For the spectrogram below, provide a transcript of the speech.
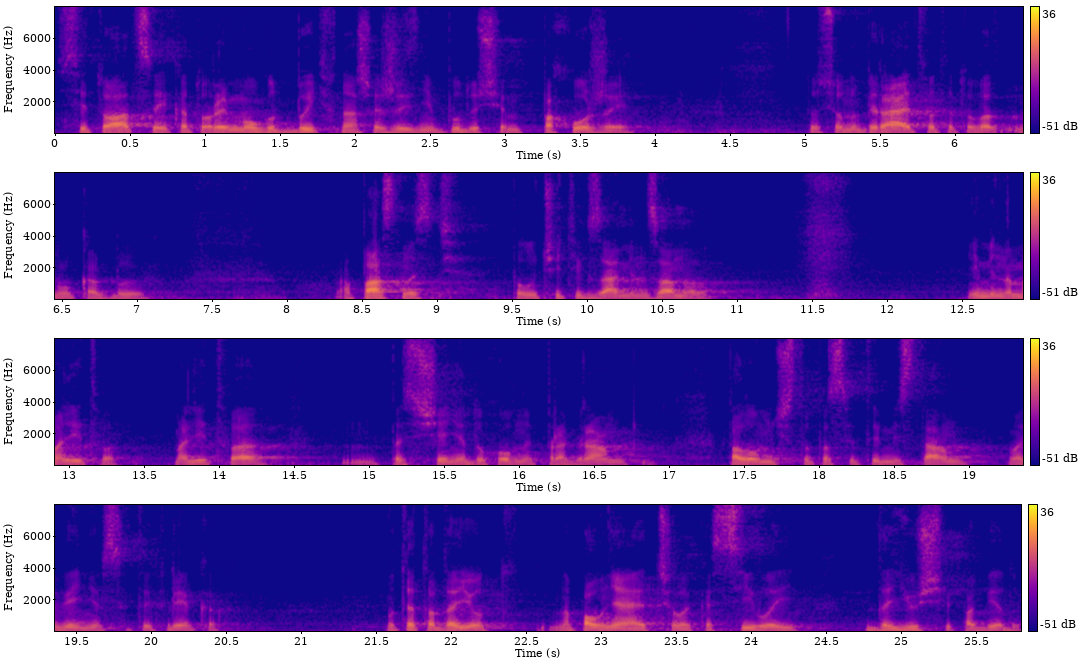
ситуации, которые могут быть в нашей жизни в будущем похожие. То есть он убирает вот эту, ну, как бы, опасность получить экзамен заново. Именно молитва. Молитва, посещение духовных программ, паломничество по святым местам, вовение в святых реках. Вот это дает, наполняет человека силой, дающей победу.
